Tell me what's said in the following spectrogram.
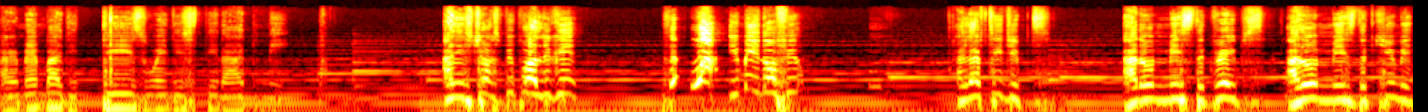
I remember the days when this thing had me. And it's just people are looking. Say, what? You mean don't feel? I left Egypt. I don't miss the grapes. I don't miss the cumin.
